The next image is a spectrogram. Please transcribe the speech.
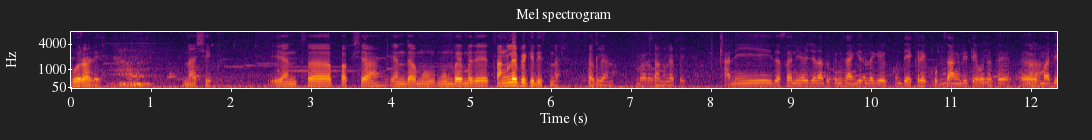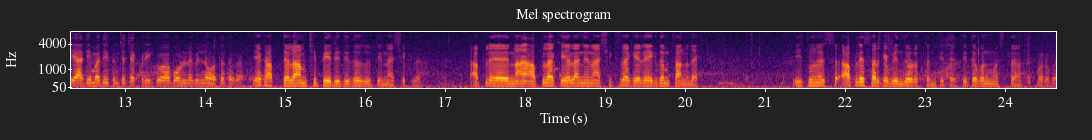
बोराडे नाशिक. यांचा पक्ष यंदा मु मुंबईमध्ये चांगल्यापैकी दिसणार सगळ्यांना. बरोबर. चांगल्यापैकी. आणि जसं नियोजन आता तुम्ही सांगितलं की देखरेख खूप चांगली ठेवत होते. अ, मध्ये आधीमध्ये तुमच्या चक्री किंवा बोलणं बिलणं होत होतं का? एक हप्त्याला आमची पेरी तिथंच होती नाशिकला. आपले ना आपला खेळ आणि नाशिकचा खेळ एकदम चांगला आहे. इथूनच आपल्यासारखे बिंजोड असतात तिथं तिथं पण मस्त. बरोबर.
